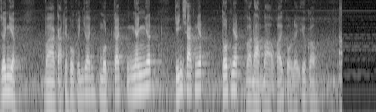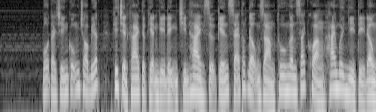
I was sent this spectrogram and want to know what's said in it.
doanh nghiệp và các cái hộ kinh doanh một cách nhanh nhất, chính xác nhất, tốt nhất và đảm bảo cái cổ lệ yêu cầu. Bộ Tài chính cũng cho biết khi triển khai thực hiện Nghị định 92 dự kiến sẽ tác động giảm thu ngân sách khoảng 20.000 tỷ đồng,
